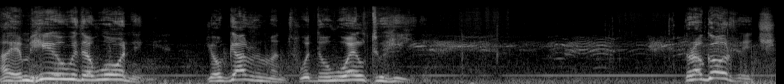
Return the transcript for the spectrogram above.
I am here with a warning. Your government would do well to heed. Dragovich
